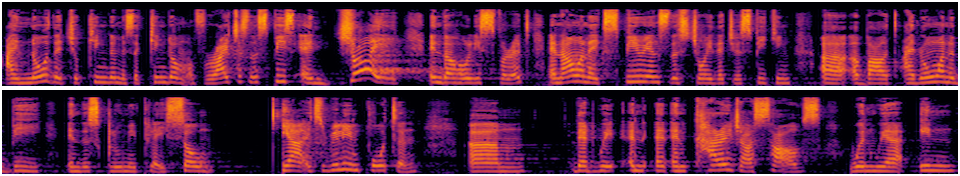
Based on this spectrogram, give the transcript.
I know that your kingdom is a kingdom of righteousness, peace, and joy in the Holy Spirit. And I want to experience this joy that you're speaking uh, about. I don't want to be in this gloomy place. So, yeah, it's really important. Um, that we en- en- encourage ourselves when we are in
